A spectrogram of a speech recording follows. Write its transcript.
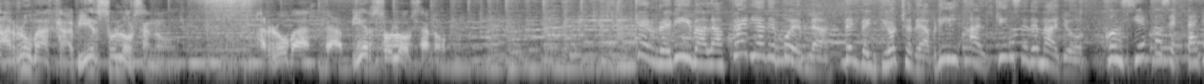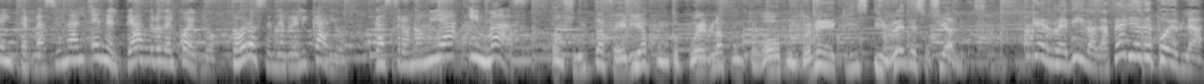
Arroba Javier Solórzano. Arroba Javier Solórzano reviva la Feria de Puebla del 28 de abril al 15 de mayo. Conciertos de talla internacional en el Teatro del Pueblo, toros en el relicario, gastronomía y más. Consulta feria.puebla.gov.mx y redes sociales. Que reviva la Feria de Puebla.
